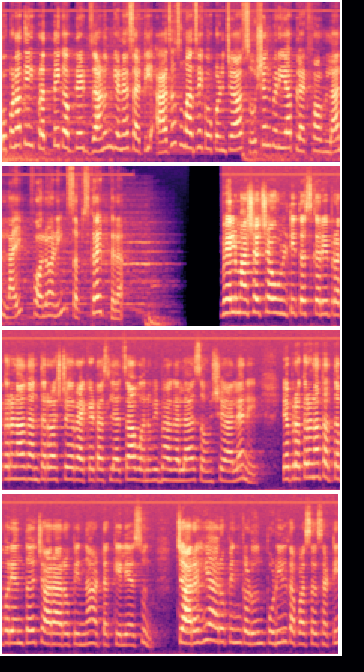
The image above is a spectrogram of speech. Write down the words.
कोकणातील प्रत्येक अपडेट जाणून घेण्यासाठी आजच माझे कोकणच्या सोशल मीडिया प्लॅटफॉर्मला लाईक फॉलो आणि सबस्क्राईब करा. व्हेलमाशाच्या उलटी तस्करी प्रकरणात आंतरराष्ट्रीय रॅकेट असल्याचा वन विभागाला संशय आल्याने या प्रकरणात आतापर्यंत चार आरोपींना अटक केली असून चारही आरोपींकडून पुढील तपासासाठी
